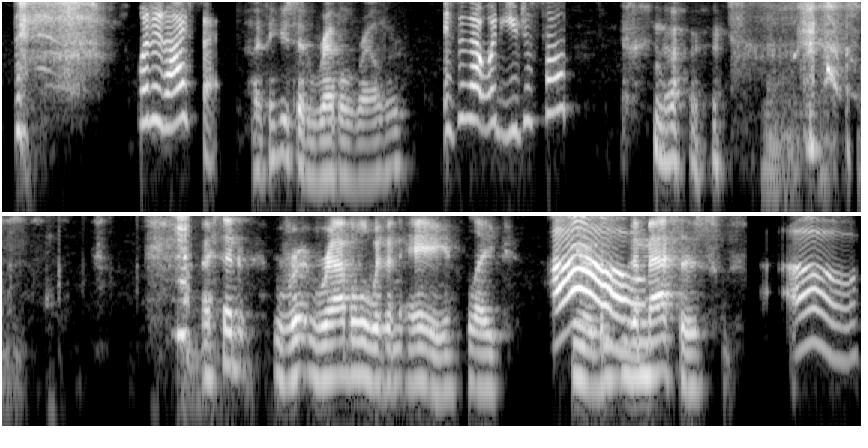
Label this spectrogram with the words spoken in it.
what did I say? I think you said rebel rouser. Isn't that what you just said? no. I said re- rabble with an A, like you Oh, know, the, the oh. masses. oh,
